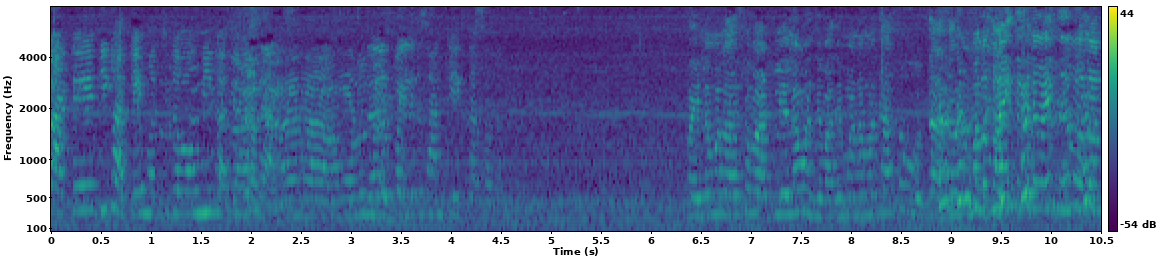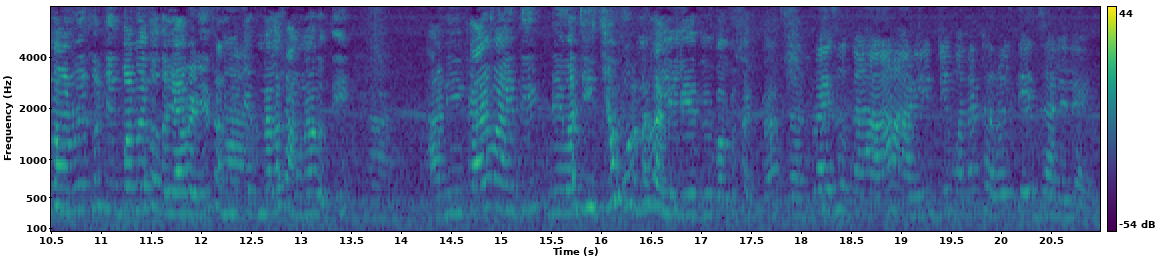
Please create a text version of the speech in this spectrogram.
काटे ती खाते मच्छीचा भाऊ मी खाते असं आहे. हा, तर पहिले तर सांग केक कसा? पहिलं मला असं वाटलेलं म्हणजे माझ्या मनामध्ये असं होतं. आता मला माहिती आहे की माहिती नाही. मला नॉनव्हेजचा केक बनवायचा होता यावेळेस आणि. मी केतनाला सांगणार होती. हा. आणि काय माहिती देवाची इच्छा पूर्ण झालेली आहे तुम्ही बघू शकता. सरप्राईज होता हा. आणि जे मनात ठरवलं तेच झालेलं आहे.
